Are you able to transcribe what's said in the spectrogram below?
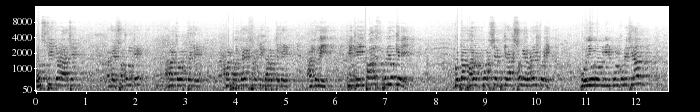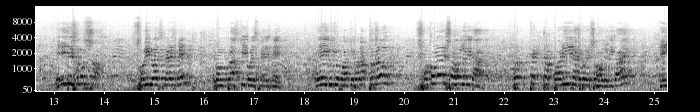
গোষ্ঠীর যারা আছেন তাদের সকলকে আমার তরফ থেকে, আমার পঞ্চায়েত সমিতির তরফ থেকে আন্তরিক প্রীতি পালস পোলিওকে গোটা ভারতবর্ষের বুকে একসঙ্গে লড়াই করে পোলিও রোগ নির্মূল করেছিলাম। এই যে সমস্যা সলিড ওয়েস্ট ম্যানেজমেন্ট এবং প্লাস্টিক ওয়েস্ট ম্যানেজমেন্ট এই দুটো বর্জ্য পদার্থকেও সকলের সহযোগিতায়, প্রত্যেকটা বাড়ির একেবারে সহযোগিতায় এই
